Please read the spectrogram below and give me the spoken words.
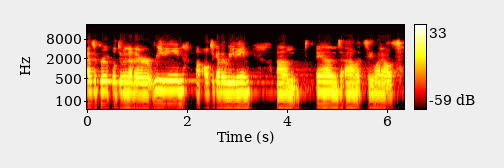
as a group. We'll do another reading, uh, all together reading, um, and uh, let's see what else.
